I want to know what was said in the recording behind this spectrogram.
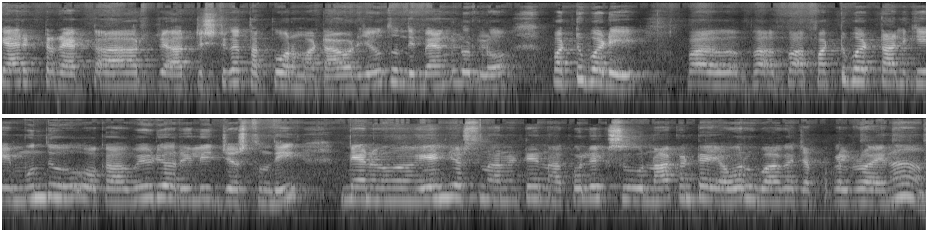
క్యారెక్టర్ యాక్ట్ ఆర్టిస్ట్గా తక్కువ అనమాట ఆవిడ చెబుతుంది బెంగళూరులో. పట్టుబడి ప- ప- పట్టుబట్టడానికి ముందు ఒక వీడియో రిలీజ్ చేస్తుంది. నేను ఏం చేస్తున్నానంటే నా కొలీగ్స్ నాకంటే ఎవరు బాగా చెప్పగలరు ఆయన?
